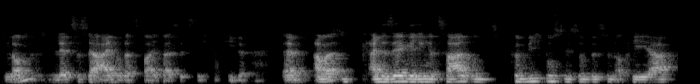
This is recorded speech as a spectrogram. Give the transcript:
Ich glaube, mhm. letztes Jahr ein oder zwei, ich weiß jetzt nicht wie viele. Ähm, aber eine sehr geringe Zahl und für mich wusste ich so ein bisschen, okay, ja,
